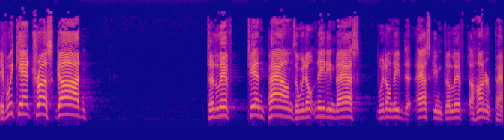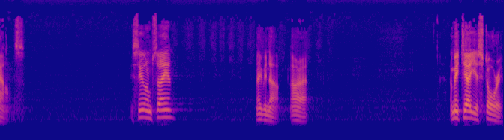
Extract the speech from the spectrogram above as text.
If we can't trust God to lift 10 pounds and we don't need Him to ask we don't need to ask him to lift 100 pounds. You see what I'm saying? Maybe not. All right. Let me tell you a story.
